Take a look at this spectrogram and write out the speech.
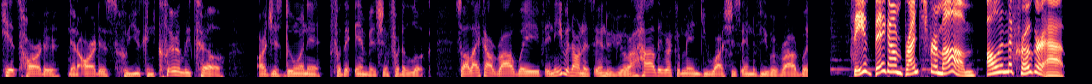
hits harder than artists who you can clearly tell are just doing it for the image and for the look. So I like how Rod Wave, and even on this interview, I highly recommend you watch this interview with Rod Wave. Save big on brunch for mom, all in the Kroger app.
